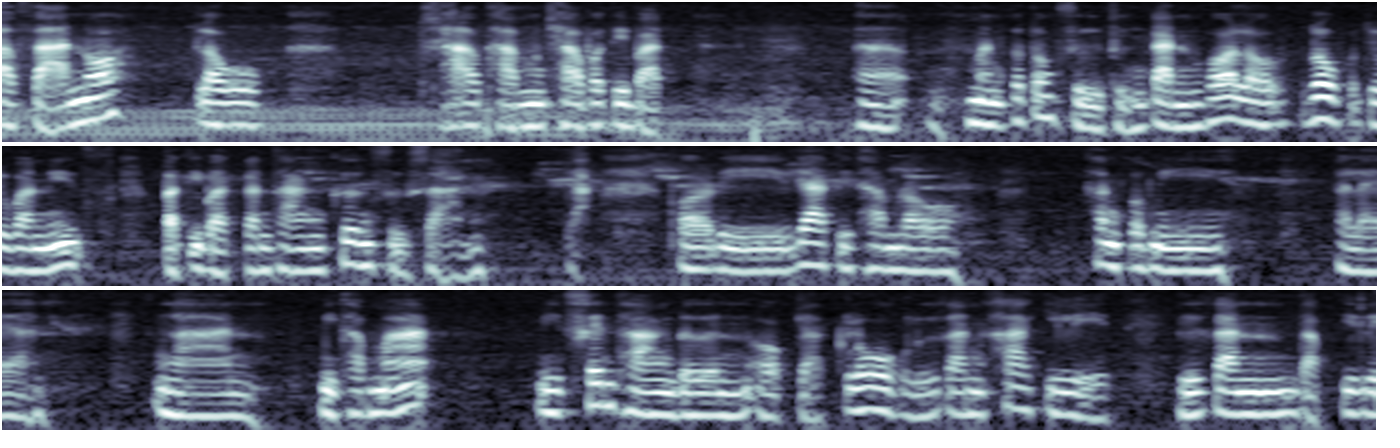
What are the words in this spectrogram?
ข่าวสารเนาะเราชาวทำชาวปฏิบัติมันก็ต้องสื่อถึงกัน เพราะเราโลกปัจจุบันนี้ปฏิบัติกันทางเครื่องสื่อสารพอดีญาติธรรมเราท่านก็มีอะไรงานมีธรรมะ มีเส้นทางเดินออกจากโลกหรือการฆ่ากิเลส หรือการดับกิเล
